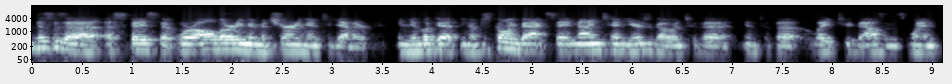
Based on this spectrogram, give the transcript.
this is a, a space that we're all learning and maturing in together and you look at you know just going back say nine ten years ago into the into the late 2000s when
